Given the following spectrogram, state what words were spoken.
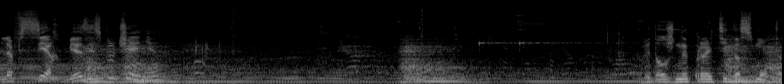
для всех, без исключения. Вы должны пройти досмотр.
